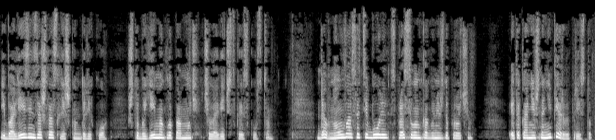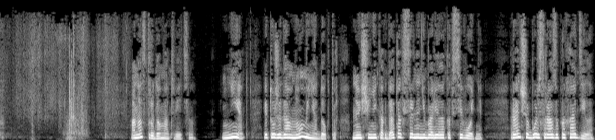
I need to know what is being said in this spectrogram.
и болезнь зашла слишком далеко, чтобы ей могло помочь человеческое искусство. «Давно у вас эти боли?» — спросил он как бы между прочим. «Это, конечно, не первый приступ». Она с трудом ответила. «Нет, это уже давно у меня, доктор, но еще никогда так сильно не болела, как сегодня. Раньше боль сразу проходила,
